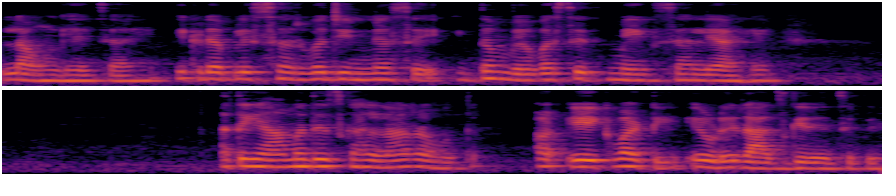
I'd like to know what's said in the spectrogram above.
लावून घ्यायचं आहे. इकडे आपले सर्व जिन्नस एकदम व्यवस्थित मिक्स झाले आहे. आता यामध्येच घालणार आहोत एक वाटी एवढे राजगिऱ्याचे पीठ.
